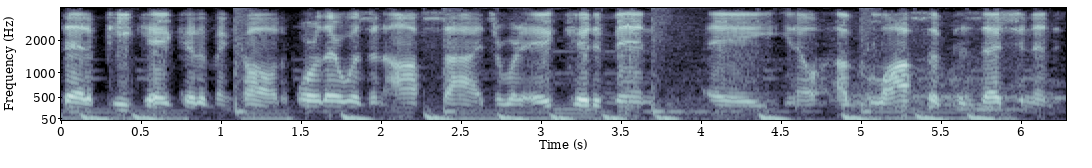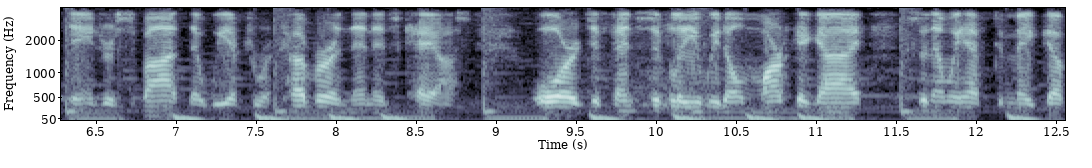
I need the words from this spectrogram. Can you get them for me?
that a PK could have been called, or there was an offsides, or what it could have been a you know a loss of possession in a dangerous spot that we have to recover, and then it's chaos. Or defensively, we don't mark a guy, so then we have to make up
